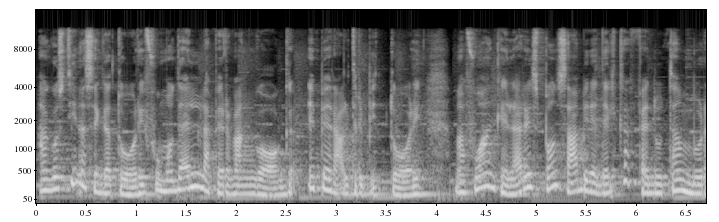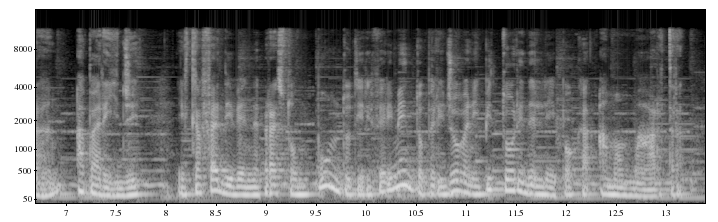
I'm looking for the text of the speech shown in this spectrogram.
Agostina Segatori fu modella per Van Gogh e per altri pittori, ma fu anche la responsabile del Café du Tambourin a Parigi. Il caffè divenne presto un punto di riferimento per i giovani pittori dell'epoca a Montmartre.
